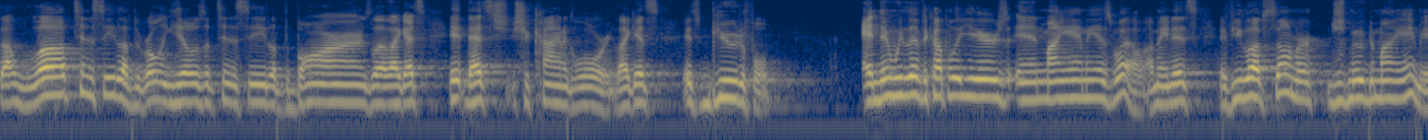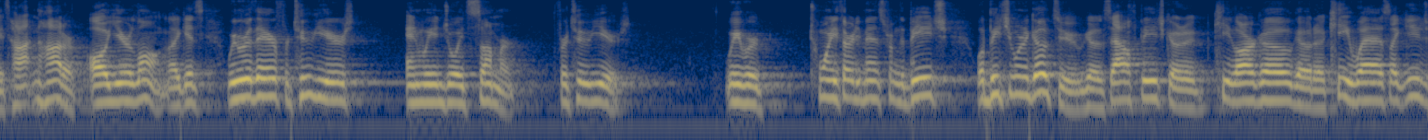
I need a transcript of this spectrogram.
I love Tennessee, love the rolling hills of Tennessee, love the barns, love, like that's it that's Shekinah glory. Like it's it's beautiful. And then we lived a couple of years in Miami as well. I mean, it's if you love summer, just move to Miami. It's hot and hotter all year long. Like it's we were there for 2 years and we enjoyed summer for 2 years. We were 20 30 minutes from the beach. What beach you want to go to? Go to South Beach, go to Key Largo, go to Key West. Like you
